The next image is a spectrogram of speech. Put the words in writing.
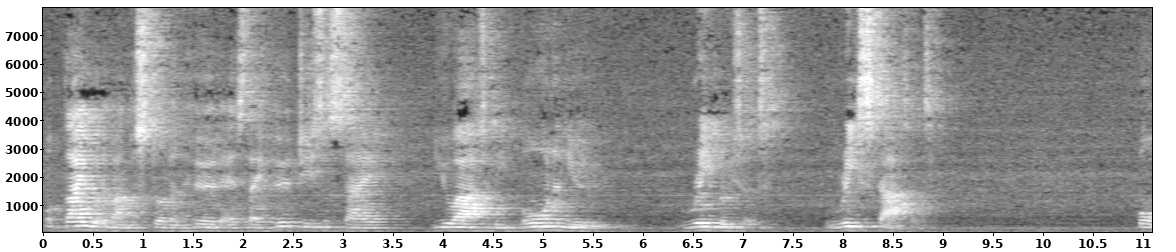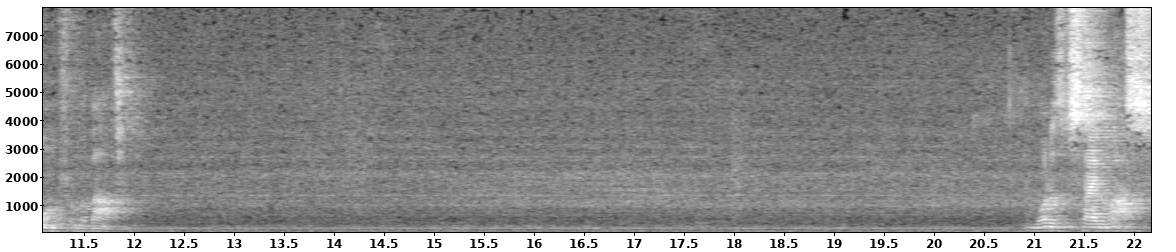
what they would have understood and heard as they heard Jesus say, You are to be born anew, rebooted, restarted born from above. And what does it say to us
